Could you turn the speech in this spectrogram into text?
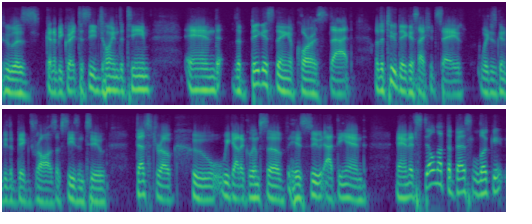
who is going to be great to see join the team. And the biggest thing, of course, that, or the two biggest, I should say, which is going to be the big draws of season two, Deathstroke, who we got a glimpse of his suit at the end. And it's still not the best looking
